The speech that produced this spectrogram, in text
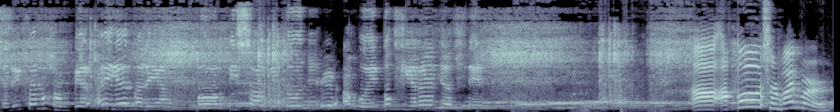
Jadi kan hampir, ah iya ada yang bawa pisau gitu. Jadi aku itu kira Justin. Uh, aku survivor.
